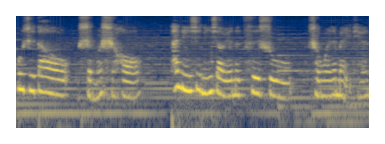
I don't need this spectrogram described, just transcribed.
不知道什么时候，他联系林小媛的次数成为了每天。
